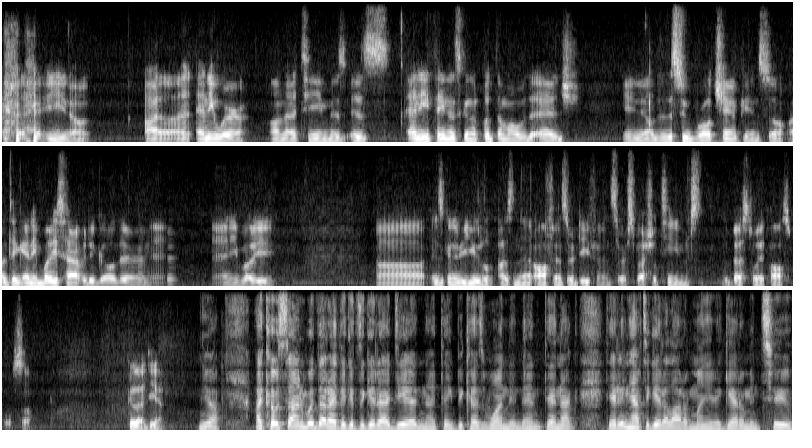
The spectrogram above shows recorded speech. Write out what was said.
you know, anywhere on that team is is anything that's gonna put them over the edge. You know, they're the Super Bowl champions, so I think anybody's happy to go there, and anybody uh, is going to be utilizing that offense or defense or special teams the best way possible. So, good idea. Yeah, I co-sign with that. I think it's a good idea, and I think because one, they're not, they didn't have to get a lot of money to get him, and two,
